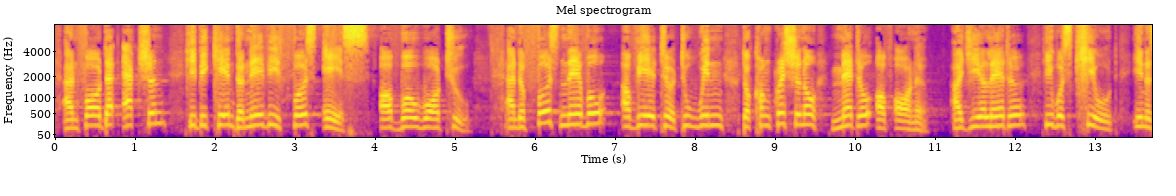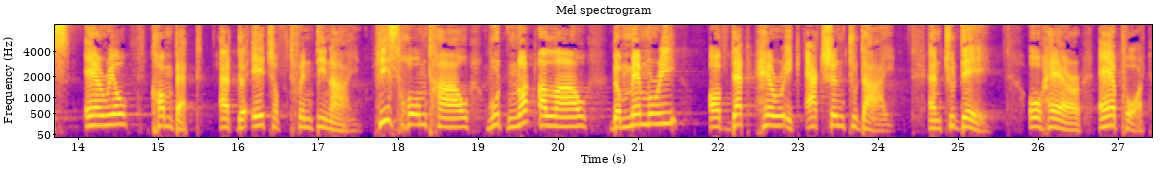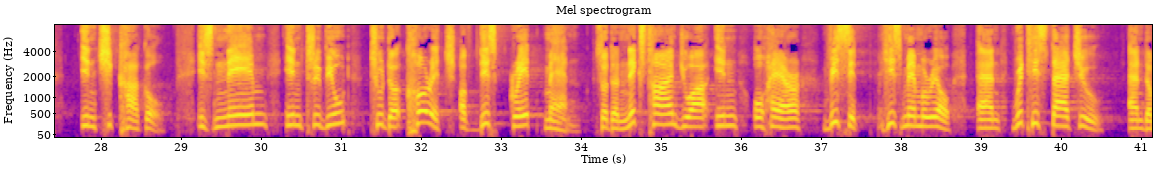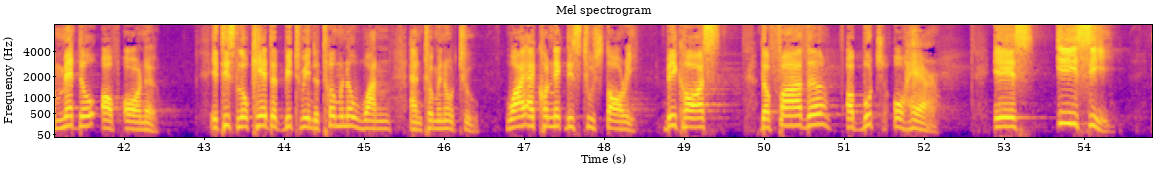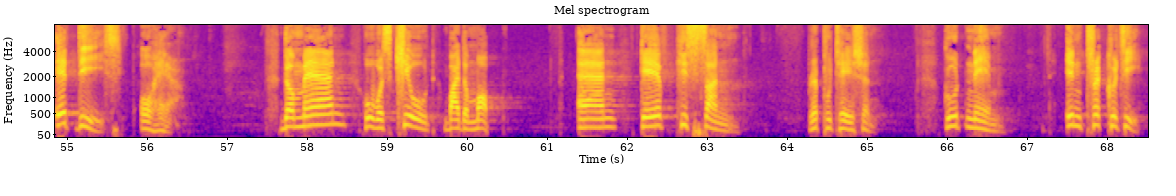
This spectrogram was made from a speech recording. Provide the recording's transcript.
And for that action, he became the Navy's first ace of World War II and the first naval aviator to win the Congressional Medal of Honor. A year later, he was killed in an aerial combat at the age of 29. His hometown would not allow the memory of that heroic action to die. And today, O'Hare Airport in Chicago is named in tribute to the courage of this great man. So the next time you are in O'Hare, visit his memorial and with his statue and the Medal of Honor. It is located between the Terminal 1 and Terminal 2. Why I connect these two stories? Because the father of Butch O'Hare is Easy Eddie's O'Hare the man who was killed by the mob and gave his son reputation, good name, integrity,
